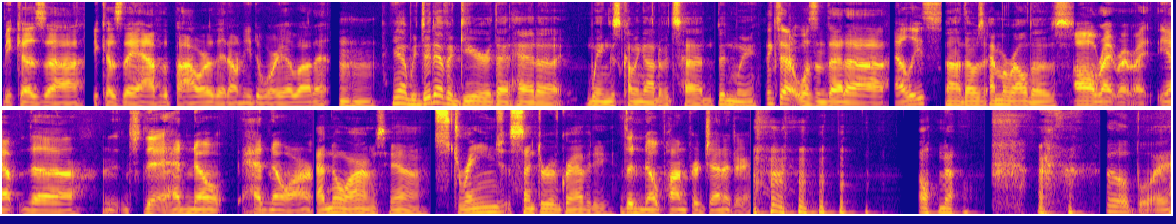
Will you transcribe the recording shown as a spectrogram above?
because uh, because they have the power, they don't need to worry about it. hmm Yeah, we did have a gear that had uh, wings coming out of its head, didn't we? I think that wasn't that uh Elly's. Uh, that was Emeraldo's. Oh right, right, right. Yep. The that had no had no arm. Had no arms, yeah. Strange center of gravity. The Nopon progenitor. Oh no. oh boy.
